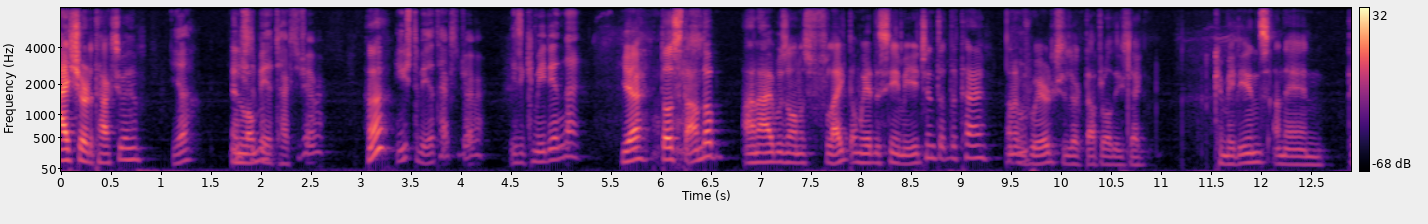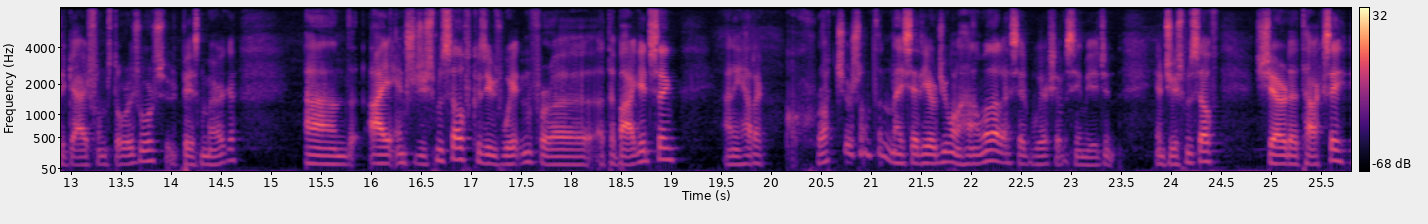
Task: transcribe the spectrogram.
I shared a taxi with him. Yeah. He In used to be a taxi driver. Huh? He used to be a taxi driver. He's a comedian now. Yeah, does stand up, and I was on his flight, and we had the same agent at the time, and it was weird because he looked after all these like comedians, and then the guy from Storage Wars, who was based in America, and I introduced myself because he was waiting for a at the baggage thing, and he had a crutch or something, and I said, "Here, do you want a hand with that?" I said, "We actually have the same agent." Introduced myself, shared a taxi,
